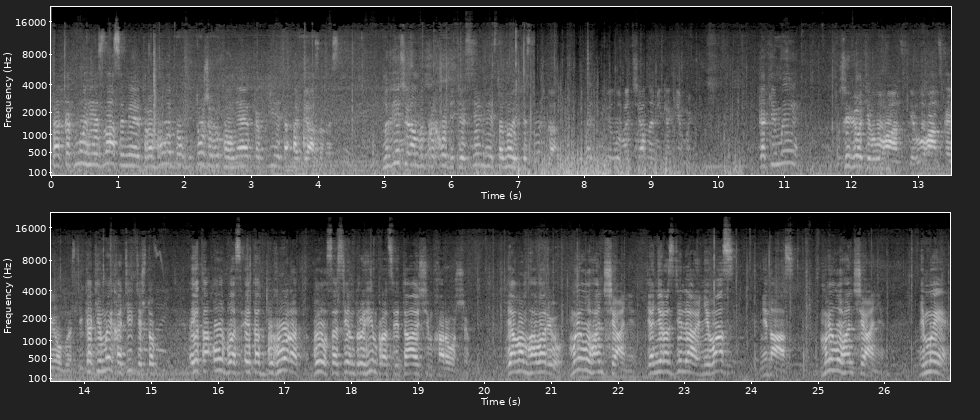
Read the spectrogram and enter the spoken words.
Так как многие из вас имеют работу и тоже выполняют какие-то обязанности. Но вечером вы приходите в семьи и становитесь тоже такими луганчанами, как и мы. Как и мы живете в Луганске, в Луганской области, как и мы хотите, чтобы эта область, этот город был совсем другим, процветающим, хорошим. Я вам говорю, мы луганчане, я не разделяю ни вас, ни нас. Мы луганчане. И мы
